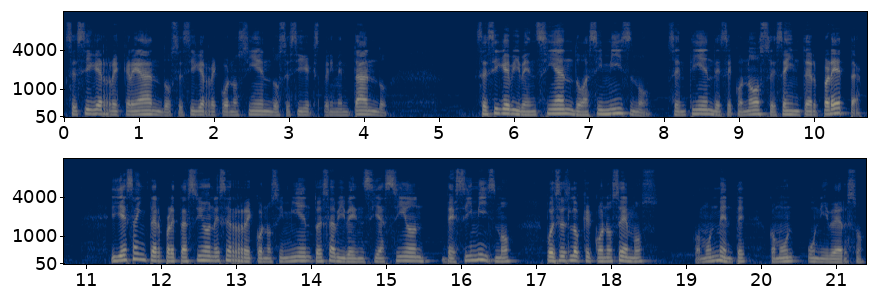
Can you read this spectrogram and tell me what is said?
se sigue recreando, se sigue reconociendo, se sigue experimentando, se sigue vivenciando a sí mismo, se entiende, se conoce, se interpreta. Y esa interpretación, ese reconocimiento, esa vivenciación de sí mismo, pues es lo que conocemos comúnmente como un universo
